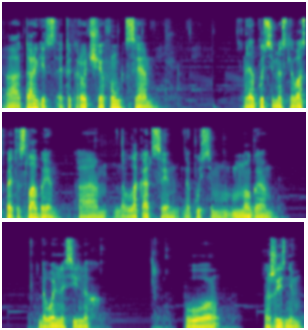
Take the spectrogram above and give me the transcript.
а, Targets это, короче, функция. Допустим, если у вас пэты слабые, а в локации, допустим, много довольно сильных по жизням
